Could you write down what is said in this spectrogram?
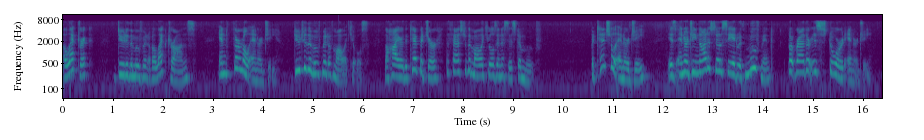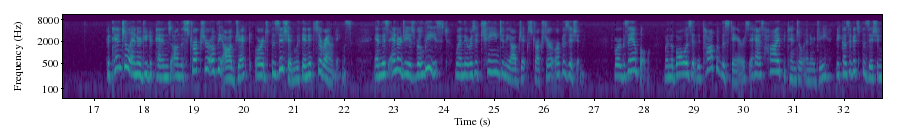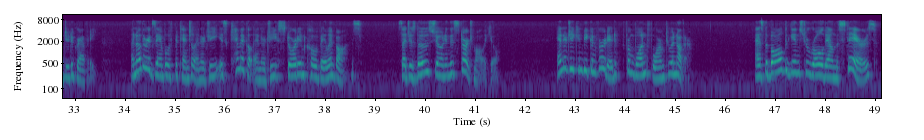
electric, due to the movement of electrons, and thermal energy, due to the movement of molecules. The higher the temperature, the faster the molecules in a system move. Potential energy is energy not associated with movement, but rather is stored energy. Potential energy depends on the structure of the object or its position within its surroundings and this energy is released when there is a change in the object's structure or position. For example, when the ball is at the top of the stairs, it has high potential energy because of its position due to gravity. Another example of potential energy is chemical energy stored in covalent bonds, such as those shown in this starch molecule. Energy can be converted from one form to another. As the ball begins to roll down the stairs,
